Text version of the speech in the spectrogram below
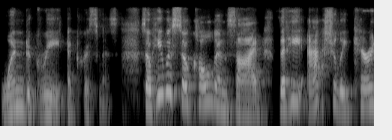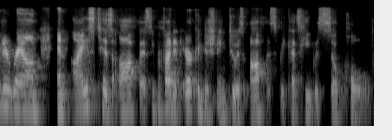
one degree at Christmas. So he was so cold inside that he actually carried around and iced his office. He provided air conditioning to his office because he was so cold.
